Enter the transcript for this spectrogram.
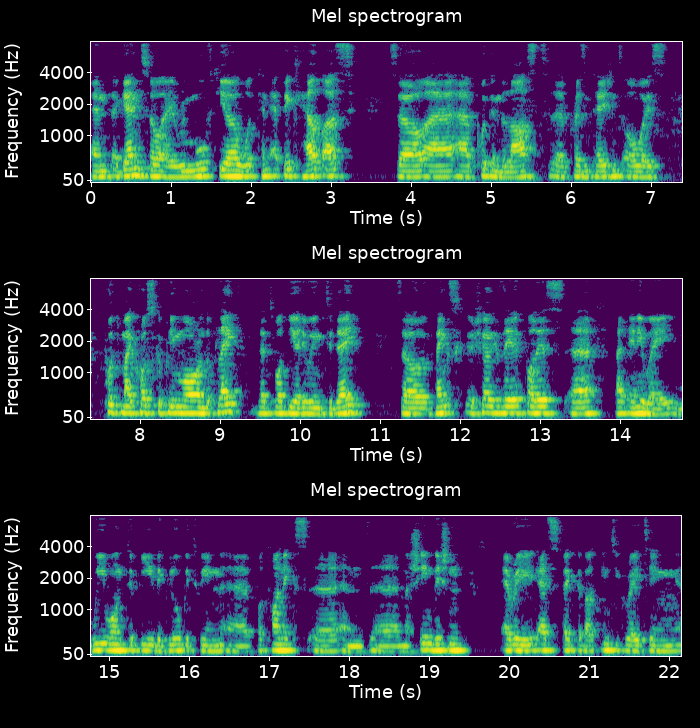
And again, so I removed here what can Epic help us so uh, I put in the last uh, presentations always put microscopy more on the plate. That's what we are doing today. So thanks, Jose, for this. Uh, but anyway, we want to be the glue between uh, photonics uh, and uh, machine vision. Every aspect about integrating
